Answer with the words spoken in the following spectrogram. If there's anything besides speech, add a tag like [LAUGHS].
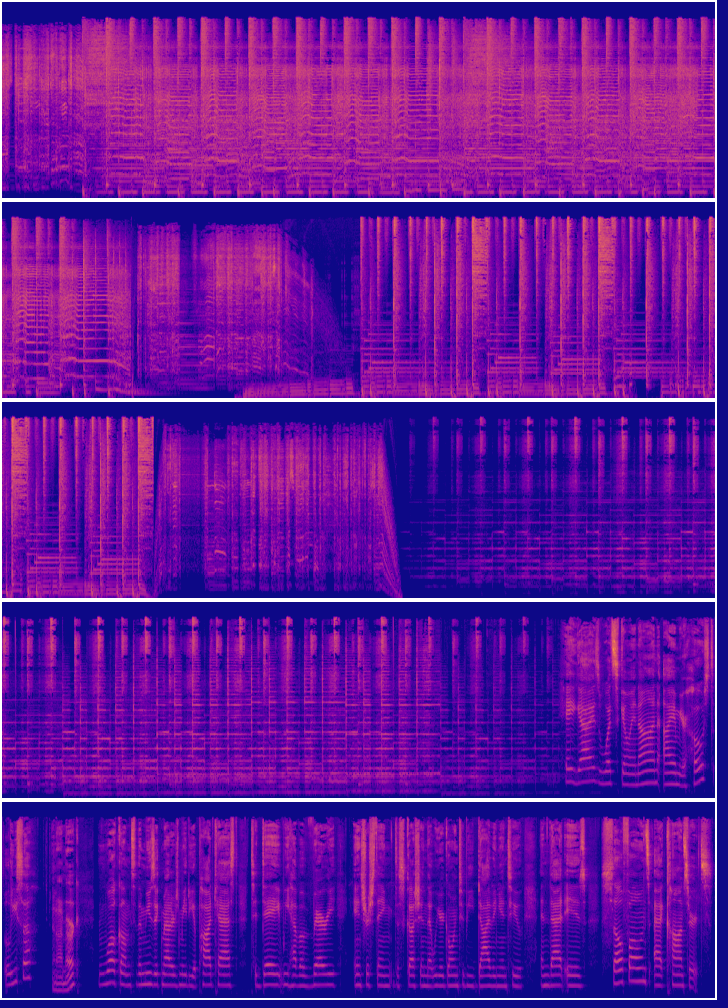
guys, what's going on? I am your host, Lisa, And I'm Eric. and welcome to the Music Matters Media podcast. Today we have a very interesting discussion that we are going to be diving into, and that is cell phones at concerts.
